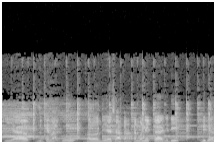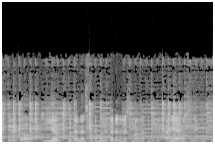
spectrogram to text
dia bikin lagu kalau dia seakan-akan boneka jadi dibilang spiritual dia berdandan seperti boneka dan ada semangat untuk berkarya maksudnya gitu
